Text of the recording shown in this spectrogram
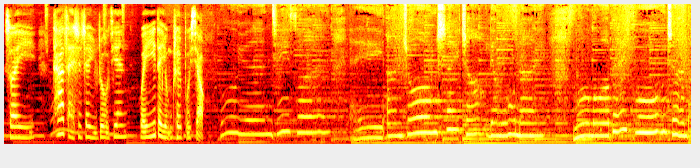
所以它才是这宇宙间唯一的永垂不朽。不愿计算黑暗中谁照亮无奈，默默背负着安排。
